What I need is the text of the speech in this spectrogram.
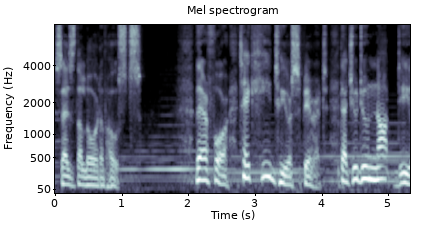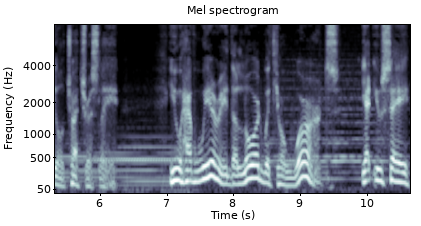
says the Lord of hosts. Therefore, take heed to your spirit, that you do not deal treacherously. You have wearied the Lord with your words, yet you say,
